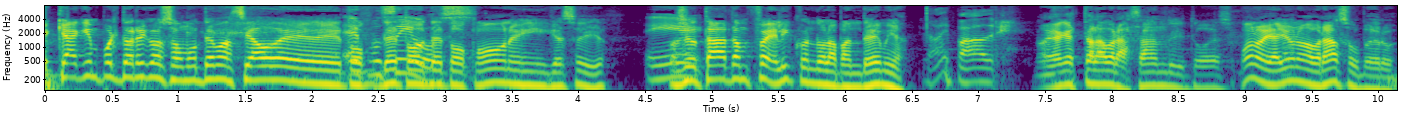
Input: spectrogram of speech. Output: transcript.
es que aquí en Puerto Rico somos demasiado de, de, to- de to- Efusivos. de tocones y qué sé yo. Eh. Sé, yo estaba tan feliz cuando la pandemia. Ay, padre. No había que estar abrazando y todo eso. Bueno, ya yo no abrazo, pero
